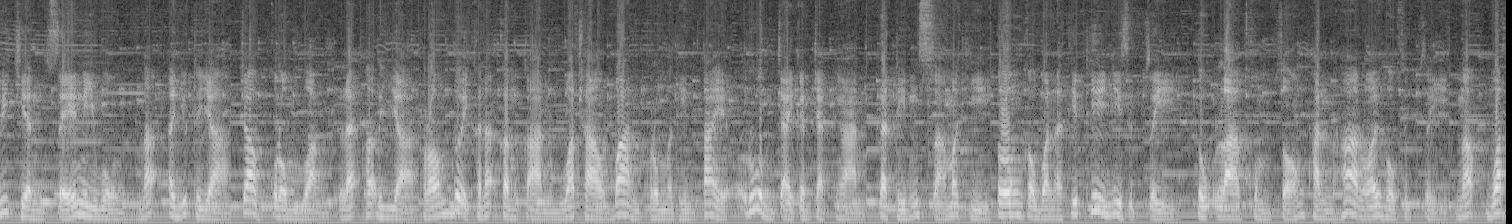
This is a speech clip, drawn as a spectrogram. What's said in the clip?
วิเชียนเสนีวงศ์ณอยุธยาเจ้ากรมวัง และภริยาพร้อมด้วยคณะกรรมการวัดชาวบ้านพรมทินใต้ร่วมใจกันจัดงานกฐินสามัคคีตรงกับวันอาทิตย์ที่ 24 ตุลาคม 2564 ณ วัด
